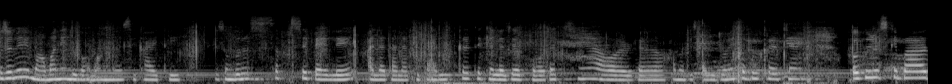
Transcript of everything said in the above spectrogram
مجھے میرے ماما نے دعا مانگنا سکھائی تھی کہ سمبل سب سے پہلے اللہ تعالیٰ کی تعریف کرتے کہ اللہ جب بہت اچھے ہیں اور ہماری ساری دعائیں قبول کرتے ہیں۔ اور پھر اس کے بعد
